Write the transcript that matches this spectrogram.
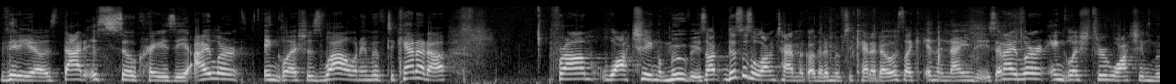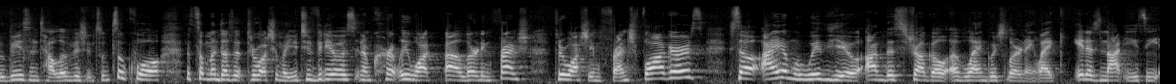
videos. That is so crazy. I learned English as well when I moved to Canada from watching movies. This was a long time ago that I moved to Canada. It was like in the 90s. And I learned English through watching movies and television. So it's so cool that someone does it through watching my YouTube videos. And I'm currently uh, learning French through watching French bloggers. So I am with you on this struggle of language learning. Like it is not easy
